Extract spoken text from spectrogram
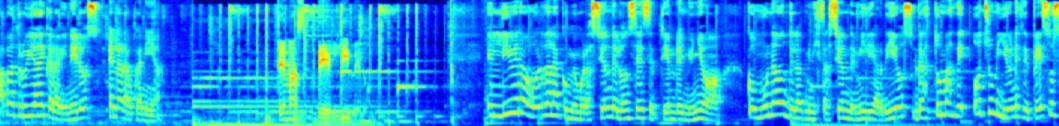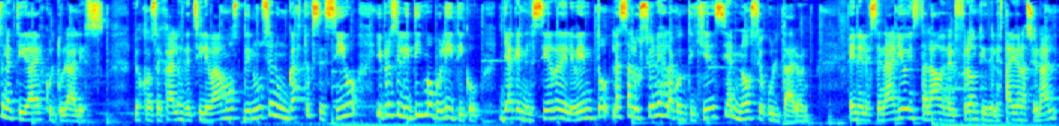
a patrulla de carabineros en la Araucanía. Temas del Libero. El Libero aborda la conmemoración del 11 de septiembre en Ñuñoa, comuna donde la administración de Emilia Ríos gastó más de 8 millones de pesos en actividades culturales. Los concejales de Chile Vamos denuncian un gasto excesivo y proselitismo político, ya que en el cierre del evento las alusiones a la contingencia no se ocultaron. En el escenario instalado en el frontis del Estadio Nacional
